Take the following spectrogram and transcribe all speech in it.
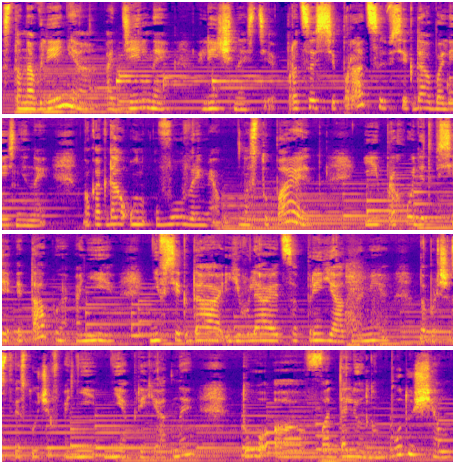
становления отдельной личности. Процесс сепарации всегда болезненный, но когда он вовремя наступает и проходит все этапы, они не всегда являются приятными, в большинстве случаев они неприятны, то а, в отдаленном будущем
